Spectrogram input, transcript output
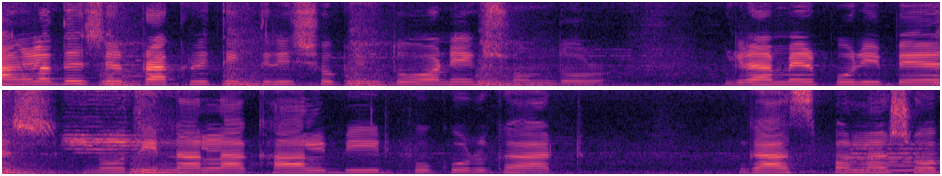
বাংলাদেশের প্রাকৃতিক দৃশ্য কিন্তু অনেক সুন্দর। গ্রামের পরিবেশ, নদী নালা, খাল, বিল, পুকুর ঘাট, গাছপালা সব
